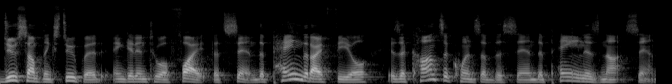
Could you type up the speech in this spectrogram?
do something stupid and get into a fight that's sin. The pain that I feel is a consequence of the sin. The pain is not sin.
